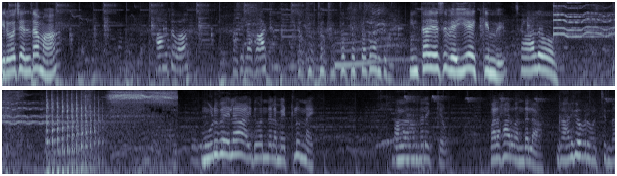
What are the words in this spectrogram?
ఈరోజు వెళ్దామా? ఆగుతావా? నాకు ఇట్లా హార్ట్ ఇంత చేసి వెయ్యే ఎక్కింది. చాలు. మూడు వేల ఐదు వందల మెట్లు ఉన్నాయి పదహారు వందలు ఎక్కాం. పదహారు వందల? గాలి గోపురం వచ్చిందా?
